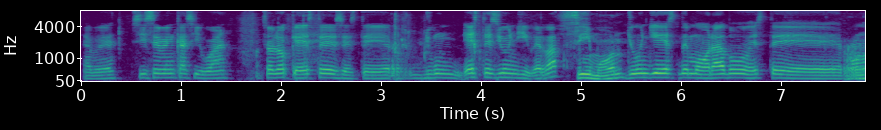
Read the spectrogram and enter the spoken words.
a ver, sí se ven casi igual. Solo que este es este Yun- este es Yunji, ¿verdad? Simón. Yunji es de morado, este Ronald,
